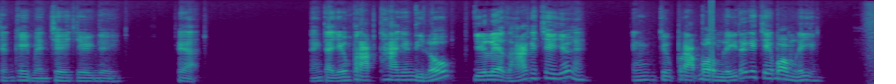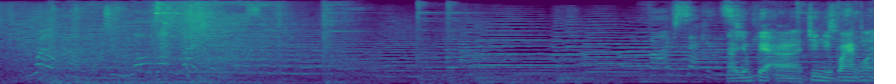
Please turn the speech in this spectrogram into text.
ចឹងគេមិនមែនជេរយើងទេគេអត់ហ្នឹងតែយើងប្រាប់ថាយើងឌីឡូយើងលេខអសាហាវគេជេរយើងហ្នឹងចឹងជឿប្រាប់បងមលីទៅគេជេរបងមលី ដល់យើងពាក់ជីនីវ៉ាតមក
